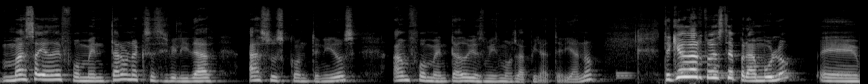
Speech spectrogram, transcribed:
más allá de fomentar una accesibilidad a sus contenidos, han fomentado ellos mismos la piratería, ¿no? Te quiero dar todo este preámbulo eh,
